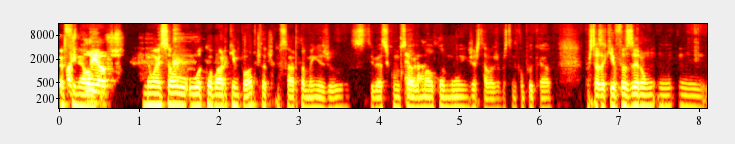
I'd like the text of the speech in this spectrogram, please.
afinal, aos playoffs não é só o, acabar que importa, começar também ajuda. Se tivesse começado é mal também, já estavas bastante complicado. Mas estás aqui a fazer um, um, um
